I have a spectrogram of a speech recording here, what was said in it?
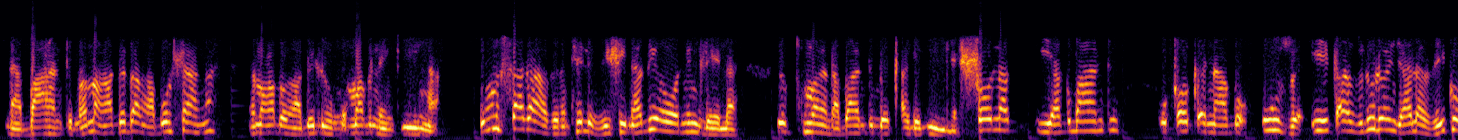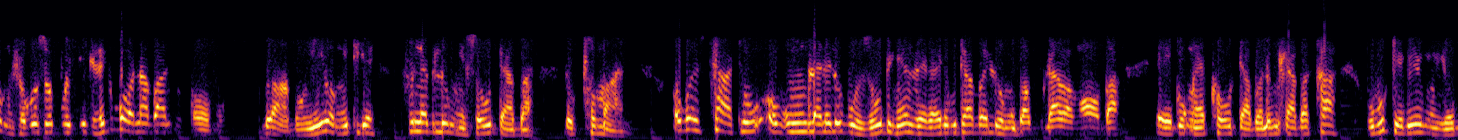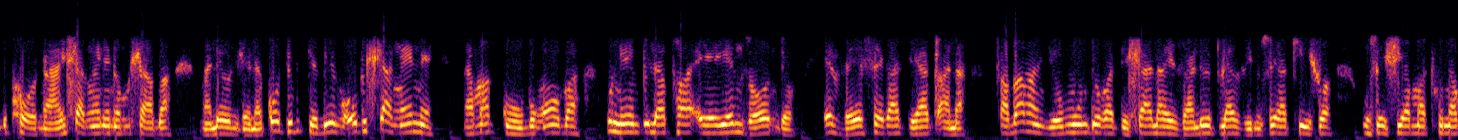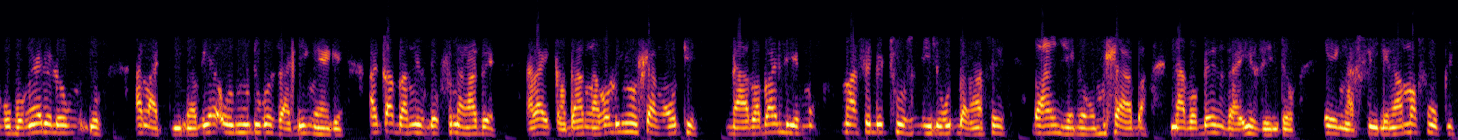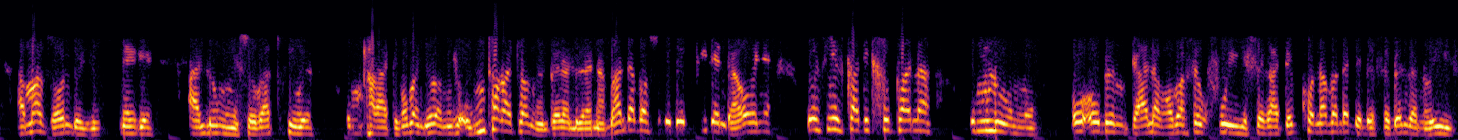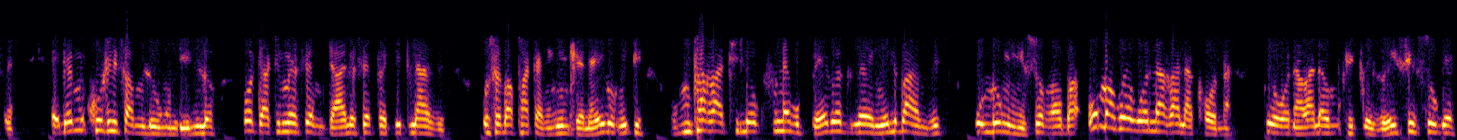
nabantu noma ngabe bangabohlanga noma ngabe ngabelungu uma kunenkinga. Umsakazo nethelevishini akuyona indlela yokuxhumana nabantu bexakekile. Shona iya kubantu uxoxe nabo uzwe. Ixazululo njalo azikho ngisho kusopolitiki zikubona abantu qobo lwabo. Yiko ngithi ke kufanele kulungiswe udaba lokuxhumana. Okwesithathu umlaleli ubuza ukuthi ngenzeka yini ukuthi abelungu babulawa ngoba eh kungekho udaba lomhlaba cha ubugebengu nje obukhona ayihlangene nomhlaba ngaleyo ndlela. Kodwa ubugebengu obuhlangene namagubu ngoba kunempi lapha yenzondo evese kade yaqala. Cabanga nje umuntu okade ehlala ezalwe eplazini useyakhishwa useshiya amathuna kubo ngeke lo muntu angadinga kuya umuntu kozalingeke acabanga izinto kufuna ngabe akayicabanga. Kolunye uhlangothi nabo abalimi mase bethusile ukuthi bangase banjeke ngomhlaba nabo benza izinto engafile ngamafuphi amazondo nje neke alungiswe kwakhiwe umphakathi ngoba njengoba ngisho umphakathi wangempela loya nabantu abasuke bephile ndawonye kwesinye isikhathi kuhluphana umlungu obemdala ngoba sekufuyise kade kukhona abantu ade besebenza noyise ebemkhulisa mlungu ndini lo. Kodwa athi mase mdala esephethe iplaza usebaphatha ngenye indlela. Yiko ngithi umphakathi lo kufuneka ubhekwe ngelibanzi ulungiswe ngoba uma kuyonakala khona kuyonakala umkhiqizo isisuke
